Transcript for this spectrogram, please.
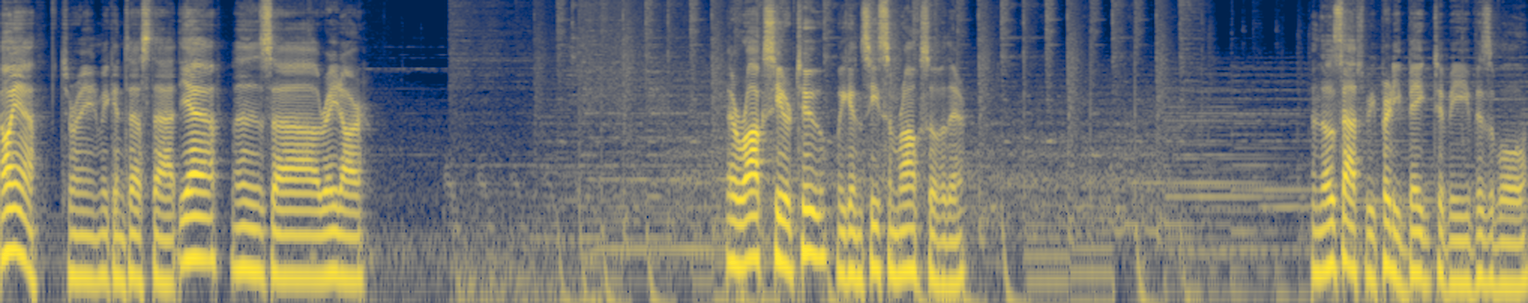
Oh yeah, terrain, we can test that. Yeah, there's uh, radar. There are rocks here too. We can see some rocks over there. And those have to be pretty big to be visible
